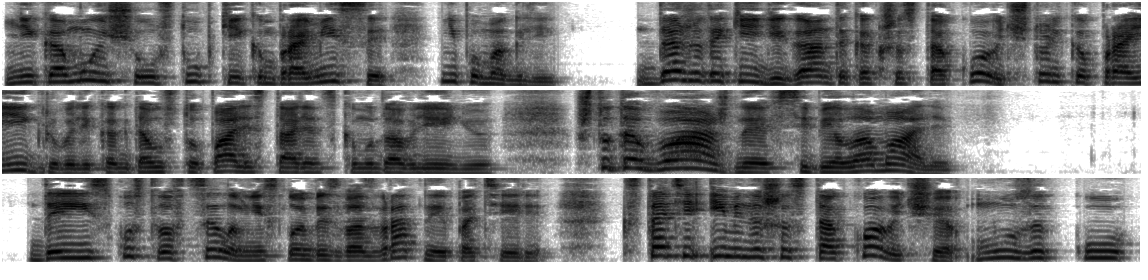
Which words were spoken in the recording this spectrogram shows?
Никому еще уступки и компромиссы не помогли. Даже такие гиганты, как Шостакович, только проигрывали, когда уступали сталинскому давлению. Что-то важное в себе ломали. Да и искусство в целом несло безвозвратные потери. Кстати, именно Шостаковича музыку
